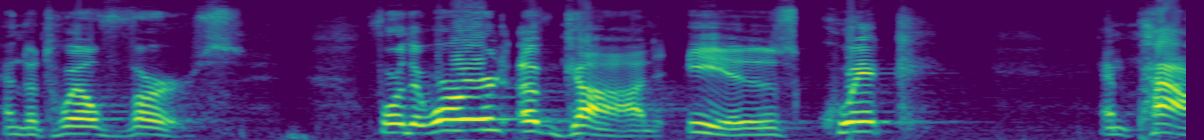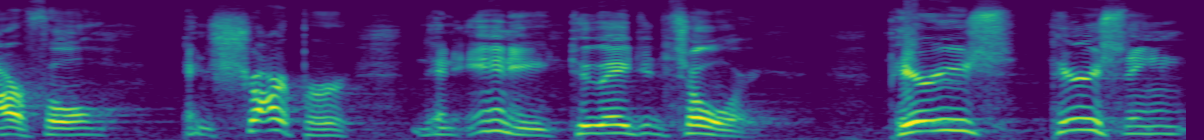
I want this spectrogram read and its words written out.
and the twelfth verse. For the word of God is quick and powerful and sharper than any two edged sword, piercing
